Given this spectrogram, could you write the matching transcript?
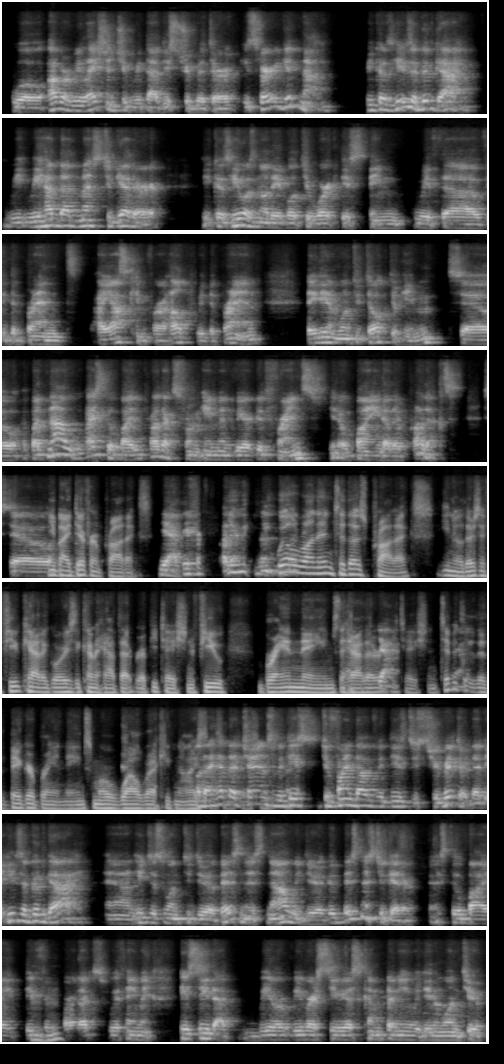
well, our relationship with that distributor is very good now because he's a good guy. We we had that mess together because he was not able to work this thing with uh, with the brand. I asked him for help with the brand they didn't want to talk to him. So, but now I still buy the products from him, and we are good friends. You know, buying other products. So you buy different products. Yeah, different. You, you, will run into those products. You know, there's a few categories that kind of have that reputation. A few brand names that have that yeah. reputation. Typically, yeah. the bigger brand names, more well recognized. But I had a chance with this to find out with this distributor that he's a good guy and he just wanted to do a business. Now we do a good business together. I still buy different mm-hmm. products with him. He see that we are we were a serious company. We didn't want to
